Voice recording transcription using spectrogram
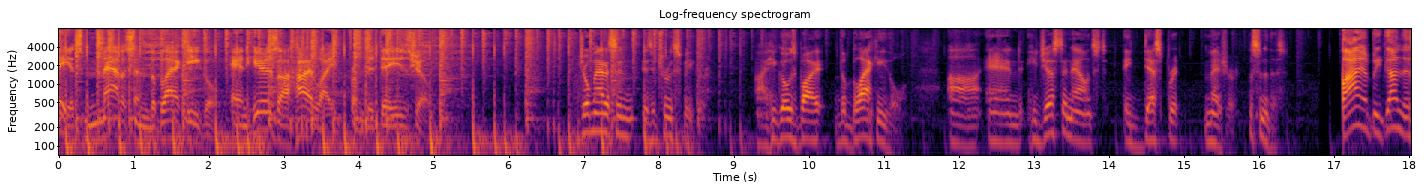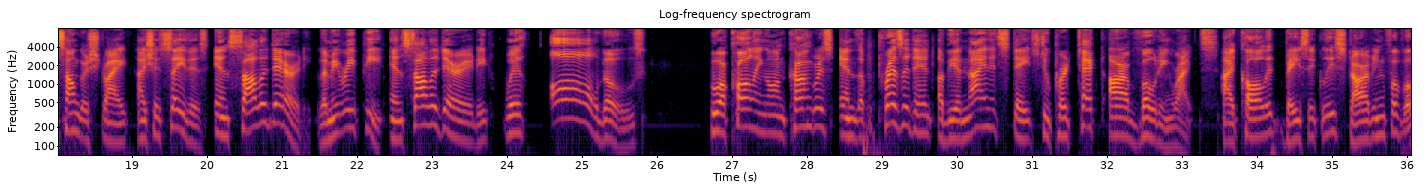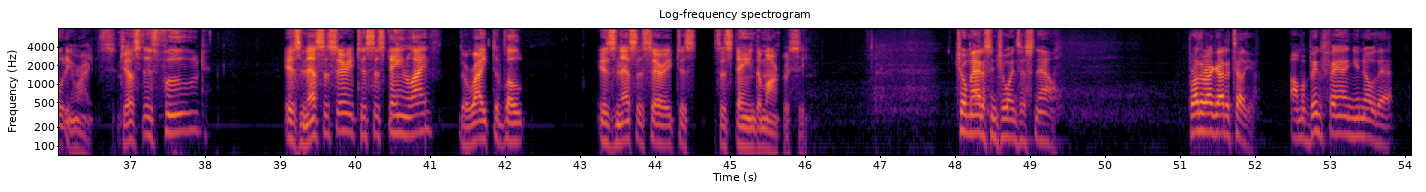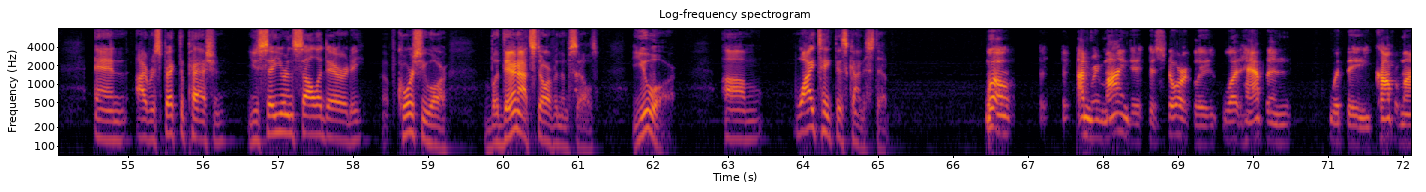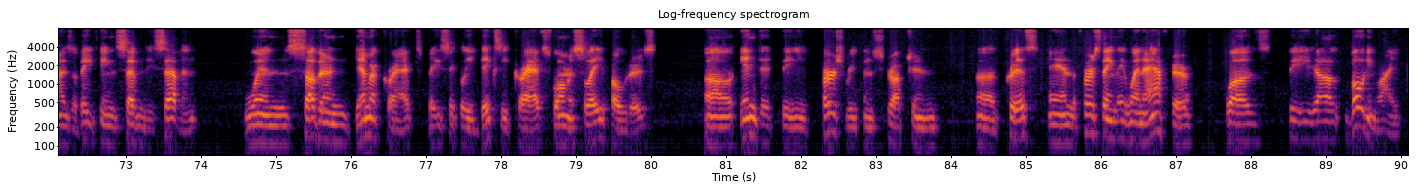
Hey, it's Madison the Black Eagle, and here's a highlight from today's show. Joe Madison is a truth speaker. Uh, he goes by the Black Eagle, uh, and he just announced a desperate measure. Listen to this. I have begun this hunger strike, I should say this, in solidarity, let me repeat, in solidarity with all those who are calling on Congress and the President of the United States to protect our voting rights. I call it basically starving for voting rights. Just as food is necessary to sustain life, the right to vote is necessary to sustain democracy. Joe Madison joins us now. Brother, I got to tell you, I'm a big fan, you know that. And I respect the passion. You say you're in solidarity. Of course you are. But they're not starving themselves. You are. Um, why take this kind of step? Well, I'm reminded historically what happened with the Compromise of 1877 when Southern Democrats, basically Dixiecrats, former slaveholders, uh, ended the first Reconstruction uh, Chris, and the first thing they went after was the uh, voting right,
